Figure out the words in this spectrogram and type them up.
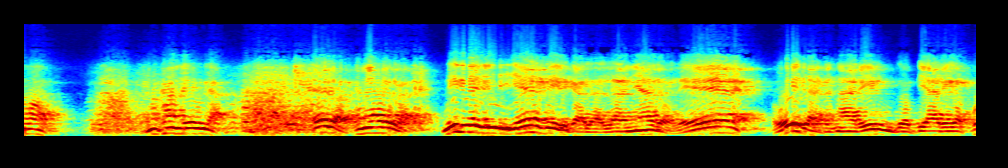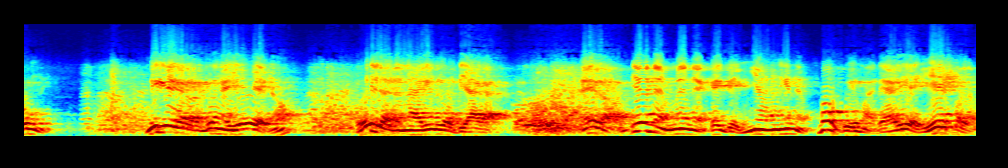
သွားတယ်မခံသေးဘူးလားအဲ့တော့ခင်ဗျားတို့ကမိခဲ့ကြီးရဲပြီးကြလားလာညာတော့လေဝိဇ္ဇာတဏှာတွေဟူသောပြားတွေကဖုံးတယ် မိခဲ့ကတော့တွန်းနေရဲရဲ့နော်ဝိဇ္ဇာတဏှာတွေဟူသောပြားကအဲ့တော့အပြည့်နဲ့မင်းနဲ့ကြိုက်တဲ့ညံရင်းနဲ့ပုတ်ပေးမှဒါရီရဲထွက်လာ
